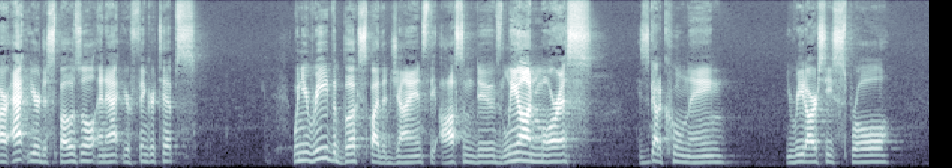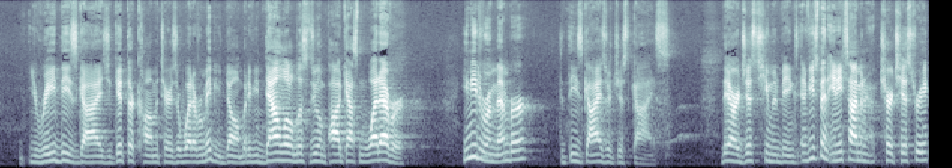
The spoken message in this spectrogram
are at your disposal and at your fingertips. When you read the books by the giants, the awesome dudes, Leon Morris, he's got a cool name. You read R.C. Sproul, you read these guys, you get their commentaries or whatever. Maybe you don't, but if you download them, listen to them, podcast them, whatever, you need to remember that these guys are just guys. They are just human beings. And if you spend any time in church history,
